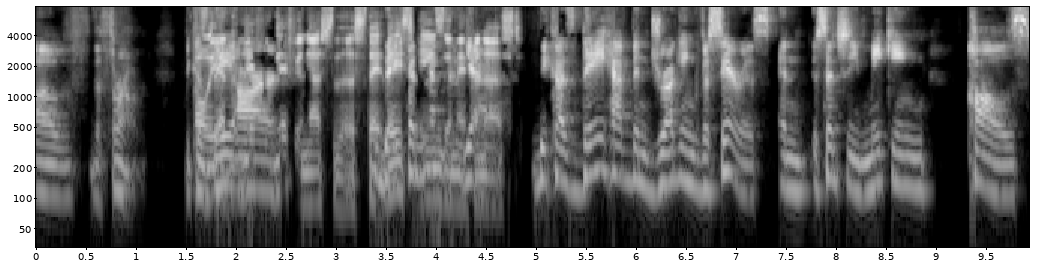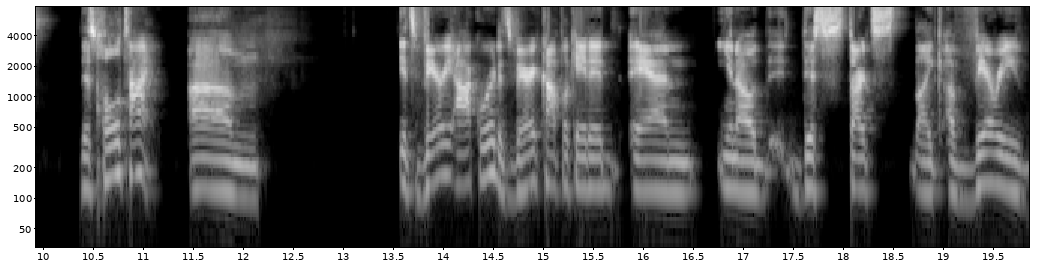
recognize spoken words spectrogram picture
of the throne because oh yeah, they they, are they finessed this. They they they, finessed and they yeah. finessed. because they have been drugging Viserys and essentially making calls this whole time. Um, it's very awkward. It's very complicated, and you know th- this starts like a very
